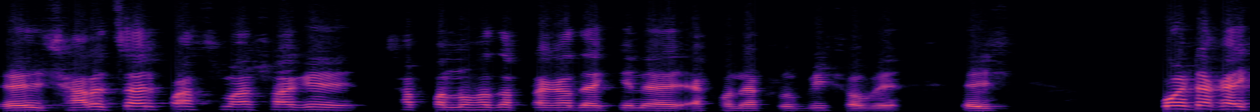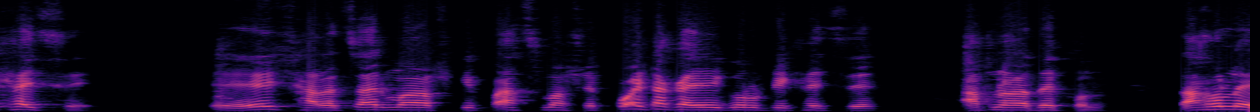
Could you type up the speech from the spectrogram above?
এই সাড়ে চার, পাঁচ মাস আগে ছাপ্পান্ন হাজার টাকা দেয় কিনে এখন একশো বিশ হবে। এই কয় টাকায় খাইছে? এই সাড়ে চার মাস কি পাঁচ মাসে কয় টাকায় এই গরুটি খাইছে? আপনারা দেখুন। তাহলে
